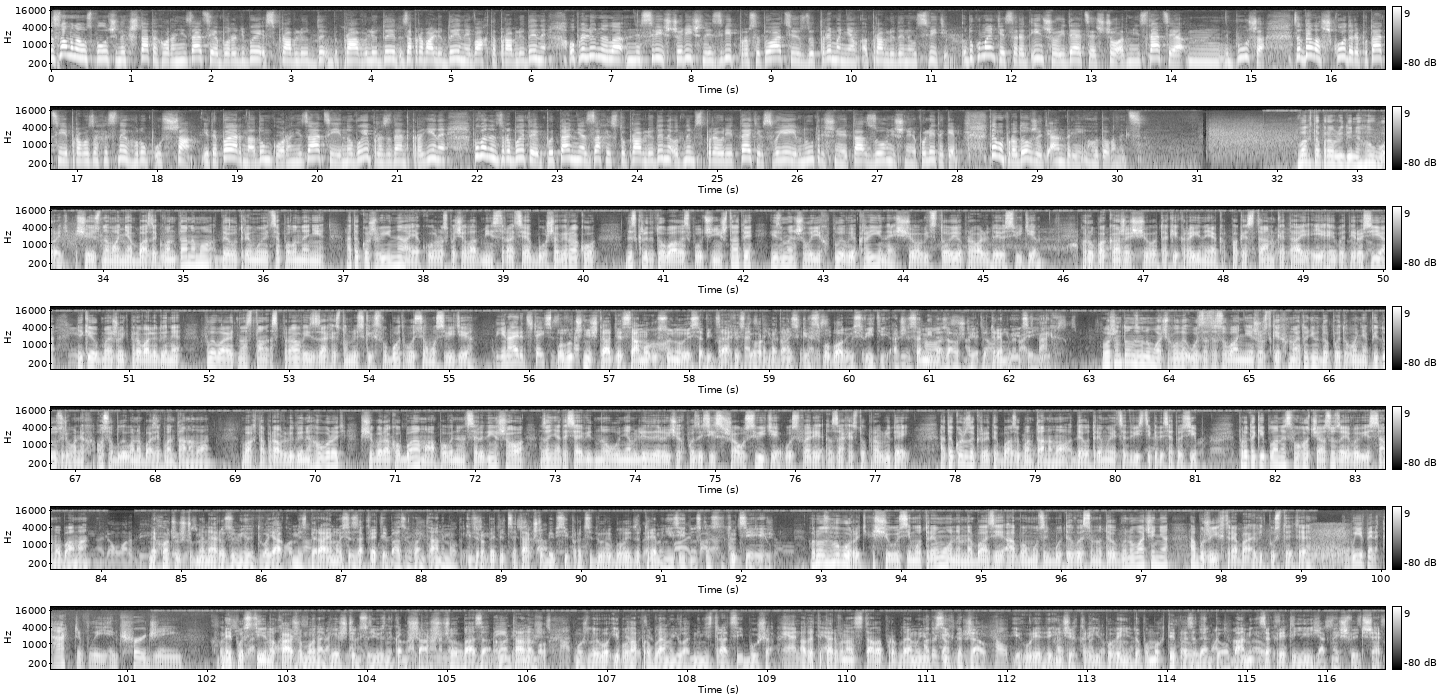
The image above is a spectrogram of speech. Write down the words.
Заснована у Сполучених Штатах організація боротьби з прав люди прав люди за права людини, вахта прав людини оприлюднила свій щорічний звіт про ситуацію з дотриманням прав людини у світі. У документі серед іншого йдеться, що адміністрація Буша завдала шкоди репутації правозахисних груп у США. І тепер, на думку організації, новий президент країни повинен зробити питання захисту прав людини одним з пріоритетів своєї внутрішньої та зовнішньої політики. Тему продовжить Андрій Годованець. Вахта прав людини говорить, що існування бази Гвантанамо, де утримуються полонені, а також війна, яку розпочала адміністрація Буша в Іраку, дискредитували Сполучені Штати і зменшили їх вплив як країни, що відстоює права людей у світі. Група каже, що такі країни, як Пакистан, Китай, Єгипет і Росія, які обмежують права людини, впливають на стан справ із захистом людських свобод в усьому світі. Сполучені Штати самоусунулися від захисту громадянських свобод у світі, адже самі не завжди дотримуються їх. Вашингтон звинувачували у застосуванні жорстких методів допитування підозрюваних, особливо на базі Гвантанамо. Вахта прав людини говорить, що Барак Обама повинен серед іншого зайнятися відновленням лідеруючих позицій США у світі у сфері захисту прав людей, а також закрити базу Гвантанамо, де утримується 250 осіб. Про такі плани свого часу заявив і сам Обама. Не хочу, щоб мене розуміли двояко. Ми збираємося закрити базу Гвантанамо і зробити це так, щоб всі процедури були дотримані згідно з конституцією. Розговорить, що усім утримуваним на базі або мусить бути висунуте обвинувачення, або ж їх треба відпустити. Ми постійно кажемо найближчим союзникам США, що база Гвантанамо, можливо, і була проблемою адміністрації Буша, але тепер вона стала проблемою всіх держав, і уряди інших країн повинні допомогти президенту Обамі закрити її якнайшвидше.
